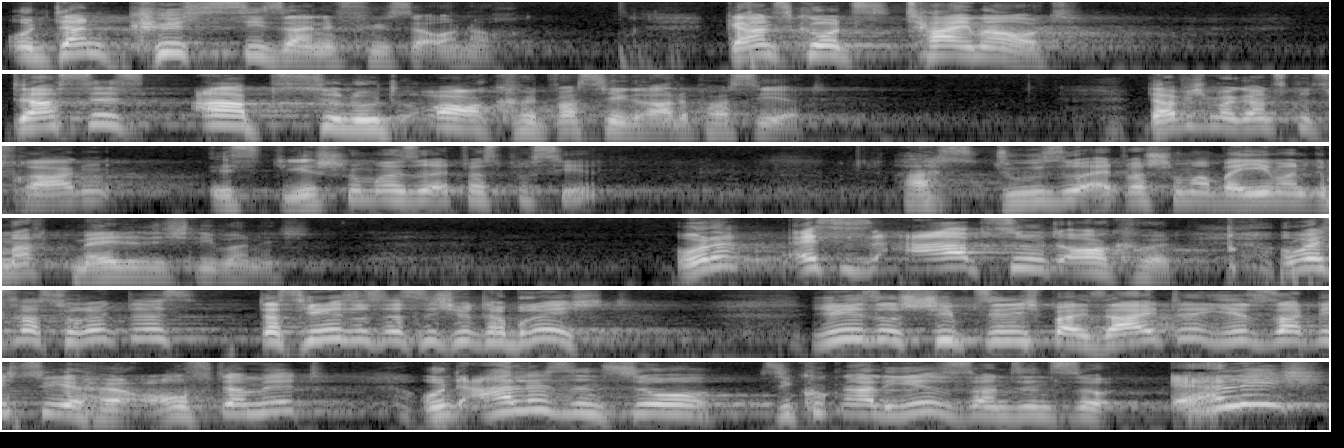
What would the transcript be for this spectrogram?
Und dann küsst sie seine Füße auch noch. Ganz kurz, Time out. Das ist absolut awkward, was hier gerade passiert. Darf ich mal ganz kurz fragen, ist dir schon mal so etwas passiert? Hast du so etwas schon mal bei jemandem gemacht? Melde dich lieber nicht. Oder? Es ist absolut awkward. Und weißt du, was verrückt ist? Dass Jesus es nicht unterbricht. Jesus schiebt sie nicht beiseite. Jesus sagt nicht zu ihr, hör auf damit. Und alle sind so, sie gucken alle Jesus an, sind so, ehrlich?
